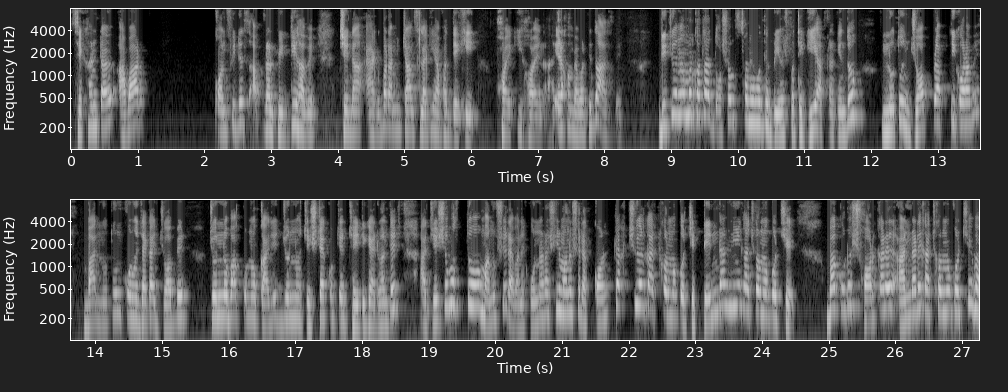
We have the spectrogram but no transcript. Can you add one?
সেখানটায় আবার কনফিডেন্স আপনার বৃদ্ধি হবে যে না, একবার আমি চান্স লাগিয়ে আবার দেখি হয় কি হয় না। এরকম ব্যাপার কিন্তু আসবে। দ্বিতীয় নম্বর কথা, দশম স্থানের মধ্যে বৃহস্পতি গিয়ে আপনার কিন্তু নতুন জব প্রাপ্তি করাবে বা নতুন কোনো জায়গায় জবের জন্য বা কোনো কাজের জন্য চেষ্টা করছেন, সেই দিকে অ্যাডভান্টেজ আর যে সমস্ত মানুষেরা মানে কন্যা রাশির মানুষেরা কন্ট্রাকচুয়াল কাজকর্ম করছে টেন্ডার নিয়ে কাজকর্ম করছে বা কোনো সরকারের আন্ডারে কাজকর্ম করছে বা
